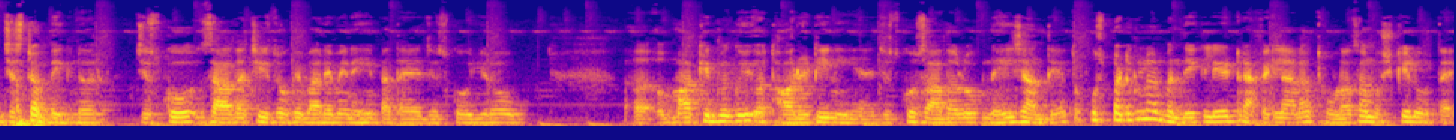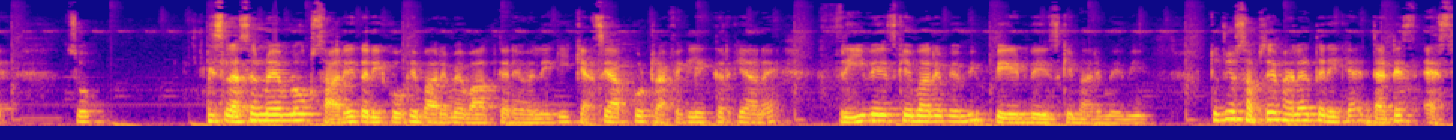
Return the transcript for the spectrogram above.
just a beginner जिसको ज़्यादा चीज़ों के बारे में नहीं पता है जिसको यू नो मार्केट में कोई अथॉरिटी नहीं है जिसको ज़्यादा लोग नहीं जानते हैं तो उस पर्टिकुलर बंदे के लिए ट्रैफ़िक लाना थोड़ा सा मुश्किल होता है। सो so, इस लेसन में हम लोग सारे तरीकों के बारे में बात करने वाले कि कैसे आपको ट्रैफ़िक लेकर करके आना है। फ्री वेज के बारे में भी पेड वेज के बारे में भी। तो जो सबसे पहला तरीका है that is S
